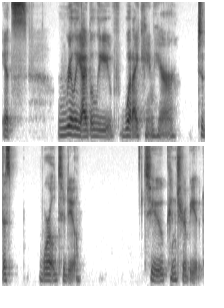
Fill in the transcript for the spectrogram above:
It's really, I believe, what I came here to this world to do, to contribute.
